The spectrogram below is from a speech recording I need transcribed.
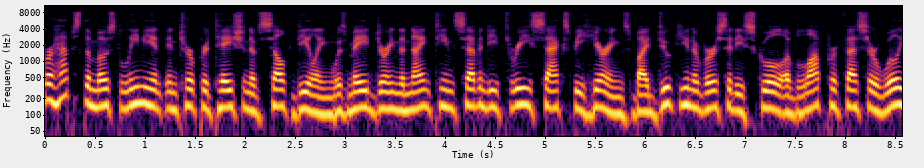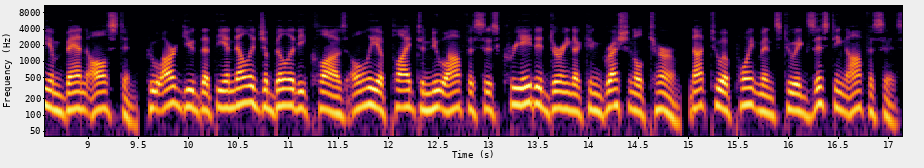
Perhaps the most lenient interpretation of self-dealing was made during the 1973 Saxbe hearings by Duke University School of Law professor William Van Alstyne, who argued that the ineligibility clause only applied to new offices created during a congressional term, not to appointments to existing offices.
